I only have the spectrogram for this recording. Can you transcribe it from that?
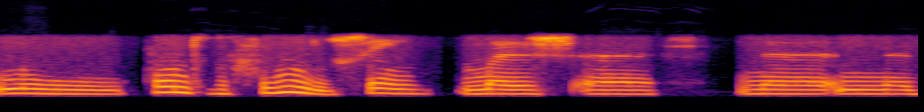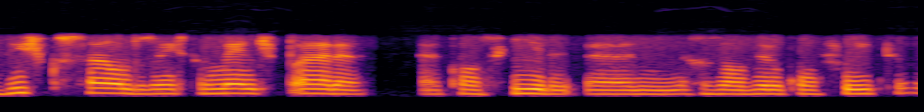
no ponto de fundo, sim, mas uh, na, na discussão dos instrumentos para conseguir uh, resolver o conflito,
